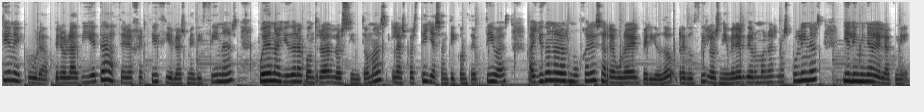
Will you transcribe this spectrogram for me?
Tiene cura, pero la dieta, hacer ejercicio y las medicinas pueden ayudar a controlar los síntomas. Las pastillas anticonceptivas ayudan a las mujeres a regular el periodo, reducir los niveles de hormonas masculinas y eliminar el acné.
